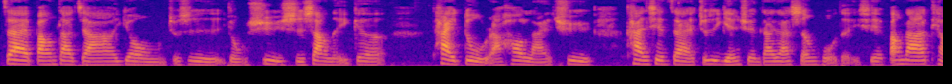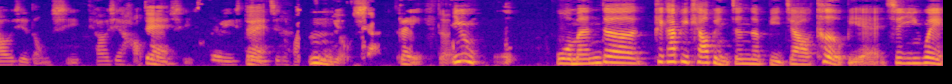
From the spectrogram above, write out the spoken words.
在帮大家用就是永续时尚的一个。态度，然后来去看现在就是严选大家生活的一些，帮大家挑一些东西，挑一些好东西，对对这个环境友善。对对，因为我我们的 P K P 挑品真的比较特别，是因为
